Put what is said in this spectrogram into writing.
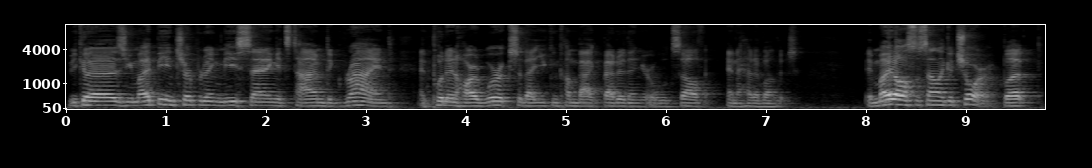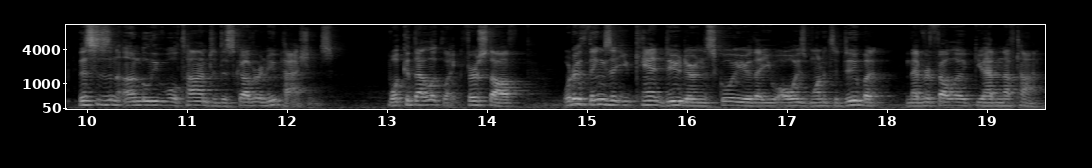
Because you might be interpreting me saying it's time to grind and put in hard work so that you can come back better than your old self and ahead of others. It might also sound like a chore, but this is an unbelievable time to discover new passions. What could that look like? First off, what are things that you can't do during the school year that you always wanted to do but never felt like you had enough time?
